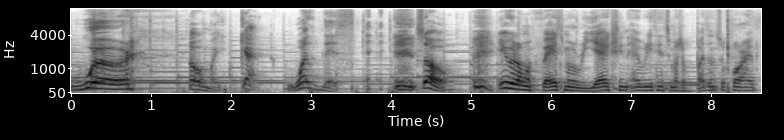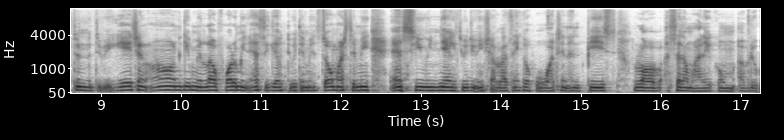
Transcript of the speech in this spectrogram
word. Oh my god, what's this? so, you love my face, my reaction, everything, smash a button, subscribe, turn notification on, give me love, follow me on Instagram, Twitter, means so much to me, and see you in next video, inshallah. Thank you for watching, and peace, love, assalamu alaikum, everyone.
